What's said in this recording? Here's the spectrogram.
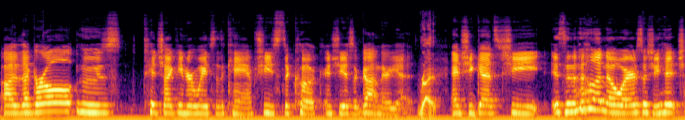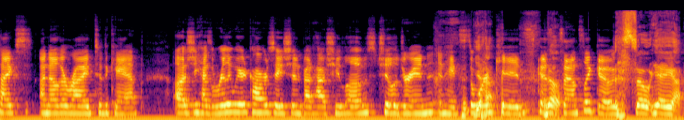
Uh, the girl who's hitchhiking her way to the camp, she's the cook, and she hasn't gotten there yet. right. and she gets she is in the middle of nowhere so she hitchhikes another ride to the camp uh, she has a really weird conversation about how she loves children and hates the Yeah. word kids because No. it sounds like ghosts So yeah, yeah.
